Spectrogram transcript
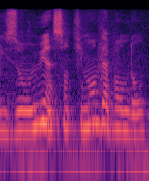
ils ont eu un sentiment d'abandon.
